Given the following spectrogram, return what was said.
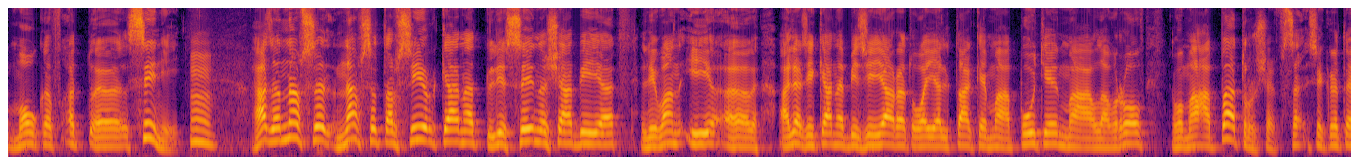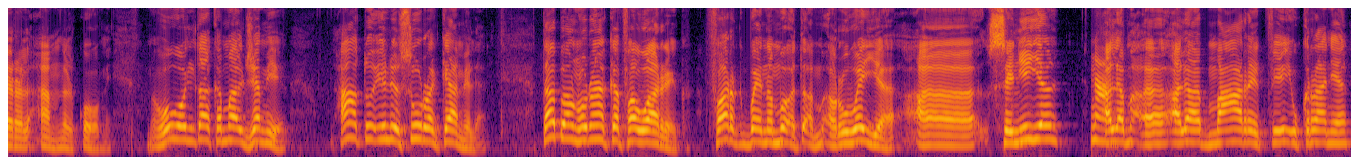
موقف الصيني هذا نفس نفس التفسير كانت للصين الشعبية لوانغ يي آه الذي كان بزيارة ويلتقي مع بوتين مع لافروف ومع باتروشيف سكرتير الأمن القومي. هو التقى مع الجميع. أعطوا إلى صورة كاملة. طبعا هناك فوارق. فرق بين رؤية آه صينية نعم. على آه على معارك في أوكرانيا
